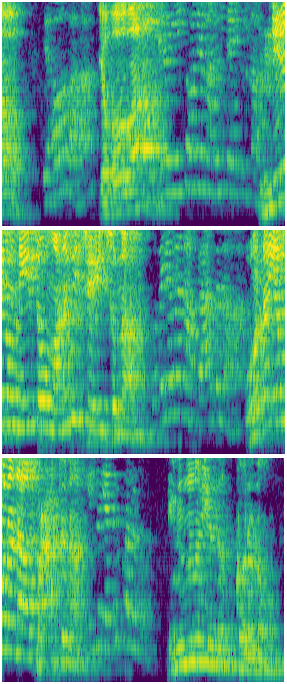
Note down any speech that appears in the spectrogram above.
ఆ, యెహోవా నేను నీతో మనవి చేయించున్నా. ఉదయమున నా ప్రార్థన. నిన్ను ఎదుర్కొనును. నిన్ను ఎదుర్కొను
